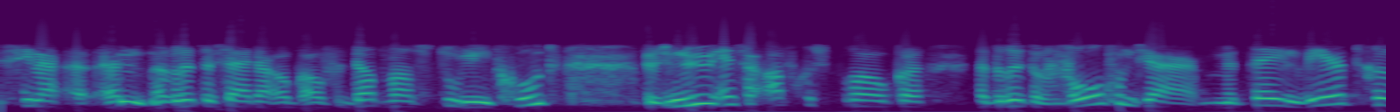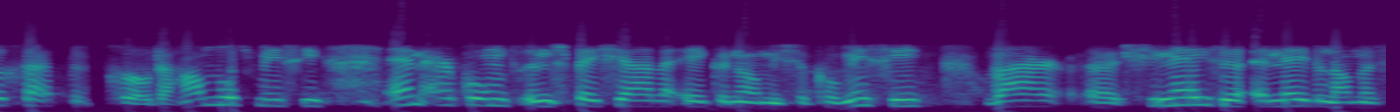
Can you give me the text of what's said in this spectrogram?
China, en Rutte zei daar ook over, dat was toen niet goed. Dus nu is er afgesproken dat Rutte volgend jaar meteen weer terug gaat met de grote handelsmissie. En er komt een speciale economische commissie waar uh, Chinezen en Nederlanders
